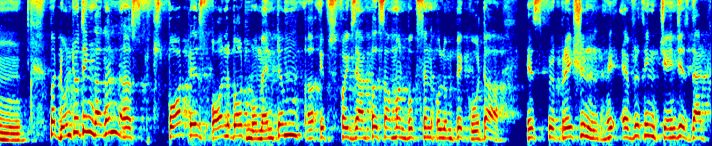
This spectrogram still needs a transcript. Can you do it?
Mm. But don't you think, Gagan, uh, sport is all about momentum? Uh, if, for example, someone books an Olympic quota, his preparation, everything changes. That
